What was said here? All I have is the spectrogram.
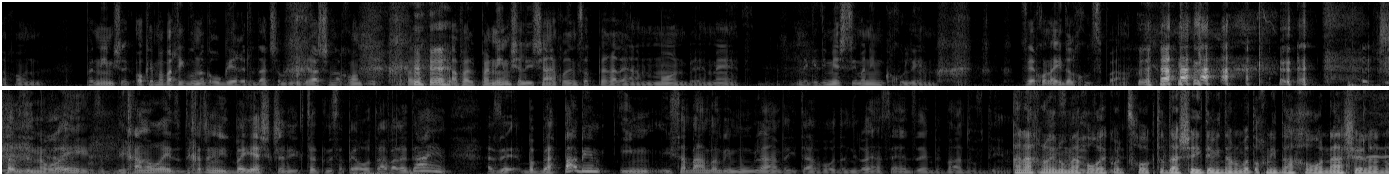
נכון? פנים של, אוקיי, מבט לכיוון הגרוגרת, לדעת שאתה במגרש הנכון, אבל, אבל פנים של אישה יכולים לספר עליה המון, באמת. נגיד אם יש סימנים כחולים. זה יכול להעיד על חוצפה. עכשיו, זה נוראי, זו בדיחה נוראית, זו בדיחה שאני מתבייש כשאני קצת מספר אותה, אבל עדיין, אז זה- בפאבים היא, היא סבבה והיא מעולה והיא תעבוד, אני לא אעשה את זה בוועד עובדים. אנחנו היינו מאחורי כל צחוק, תודה שהייתם איתנו בתוכנית האחרונה שלנו.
